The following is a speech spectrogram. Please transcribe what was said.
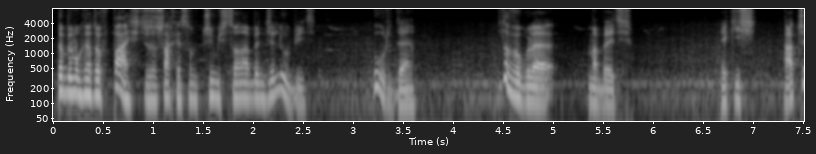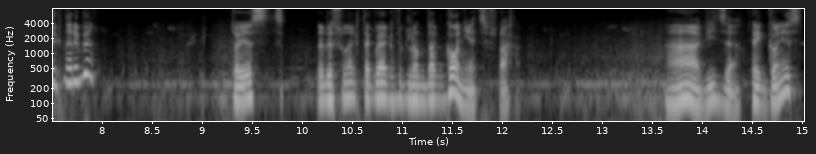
Kto by mógł na to wpaść, że szachy są czymś, co ona będzie lubić? Kurde. Co to w ogóle ma być? Jakiś haczyk na ryby? To jest rysunek tego, jak wygląda goniec w szachach. A, widzę. Czekaj, goniec?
